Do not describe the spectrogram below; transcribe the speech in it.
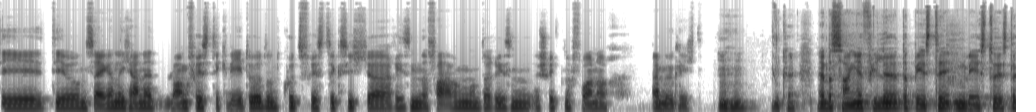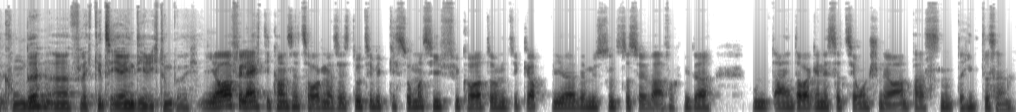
die, die uns eigentlich auch nicht langfristig wehtut und kurzfristig sicher eine Riesenerfahrung und einen riesen Schritt nach vorne auch ermöglicht. Mhm, okay. Ja, das sagen ja viele, der beste Investor ist der Kunde. Äh, vielleicht geht es eher in die Richtung bei euch. Ja, vielleicht, ich kann es nicht sagen. Also es tut sich wirklich so massiv viel gerade und ich glaube, wir, wir müssen uns da selber einfach wieder und da in der Organisation schnell anpassen und dahinter sein.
